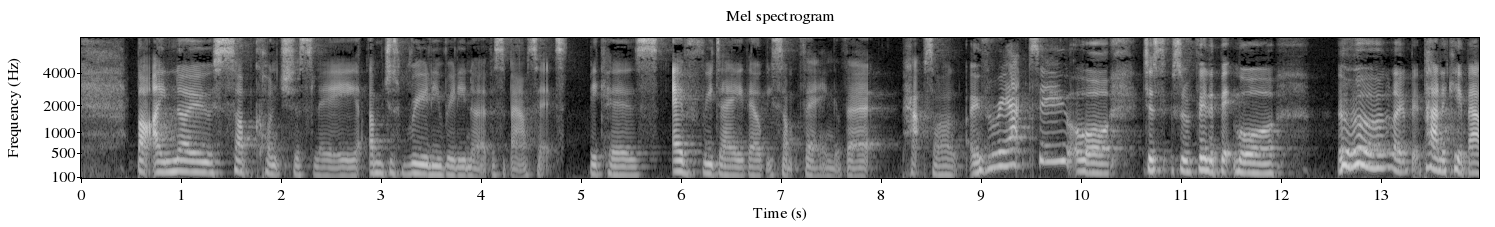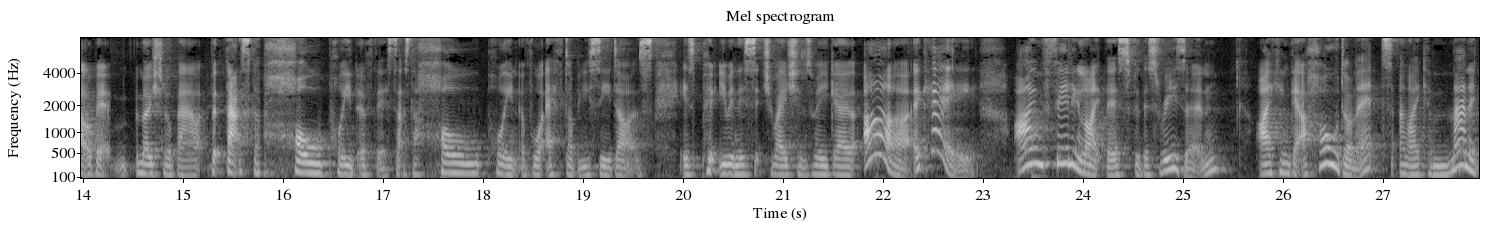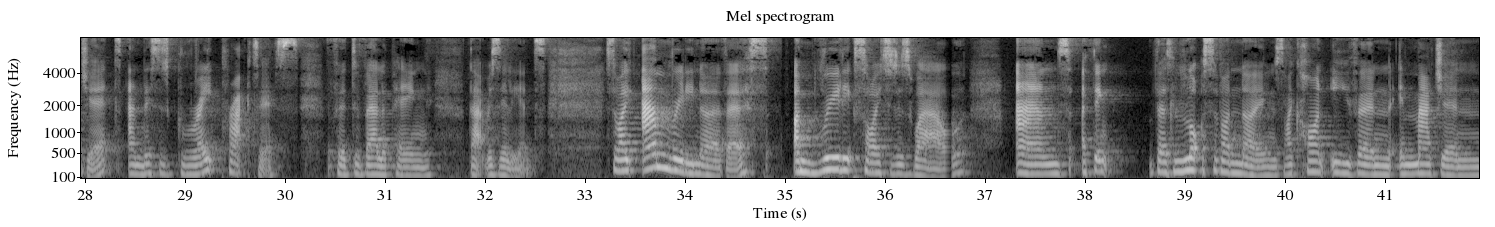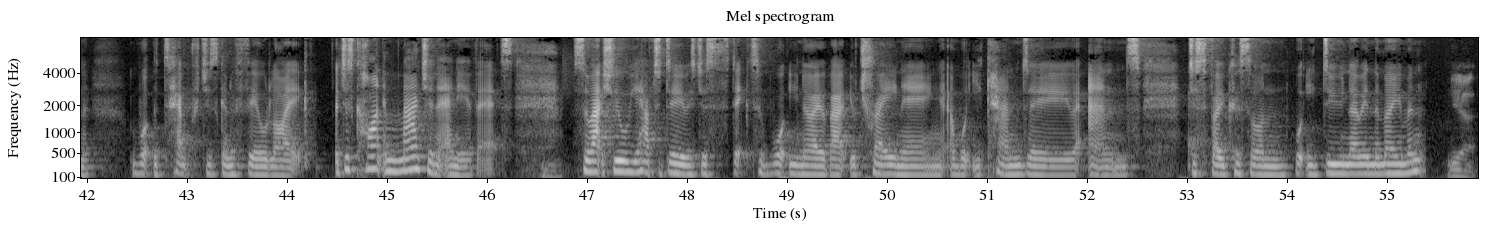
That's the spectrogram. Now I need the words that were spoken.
But I know subconsciously I'm just really, really nervous about it because every day there'll be something that perhaps I'll overreact to or just sort of feel a bit more like a bit panicky about, a bit emotional about. But that's the whole point of this. That's the whole point of what FWC does is put you in these situations where you go, ah, okay, I'm feeling like this for this reason. I can get a hold on it and I can manage it. And this is great practice for developing that resilience. So I am really nervous. I'm really excited as well. And I think there's lots of unknowns. I can't even imagine what the temperature is going to feel like. I just can't imagine any of it. So actually, all you have to do is just stick to what you know about your training and what you can do, and just focus on what you do know in the moment. Yeah.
